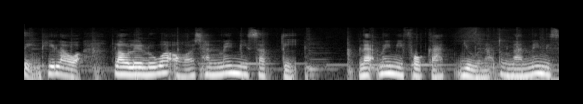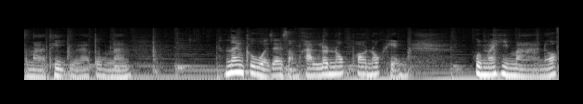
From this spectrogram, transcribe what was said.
สิ่งที่เราอะเราเลยรู้ว่าอ๋อฉันไม่มีสติ และไม่มีโฟกัสอยู่นะตรงนั้นไม่มีสมาธิอยู่นะตรงนั้น นั่นคือหัวใจสำคัญแล้วนกพอนกเห็น คุณมหิมาเนาะ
